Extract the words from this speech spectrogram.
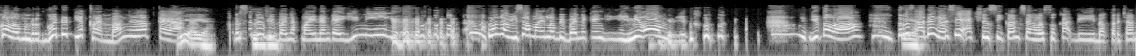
kalau menurut gue tuh dia keren banget. Kayak Iya iya, harusnya setuju. lebih banyak main yang kayak gini gitu. Lo nggak bisa main lebih banyak yang kayak gini om gitu. Gitu loh. Terus Iya, ada nggak sih action sequence yang lo suka di Dr. Chan?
